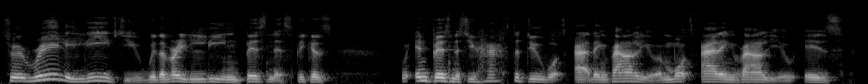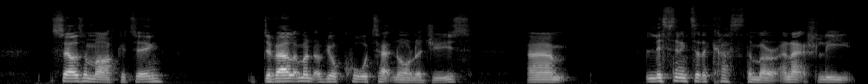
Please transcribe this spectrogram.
So it really leaves you with a very lean business because in business you have to do what's adding value and what's adding value is sales and marketing development of your core technologies um, listening to the customer and actually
